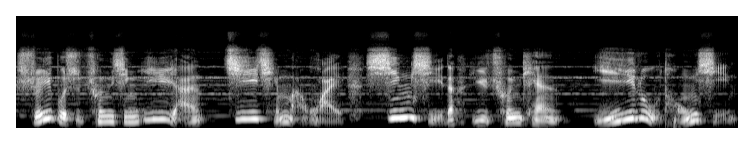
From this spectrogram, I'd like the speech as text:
谁不是春心依然、激情满怀、欣喜的与春天一路同行？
